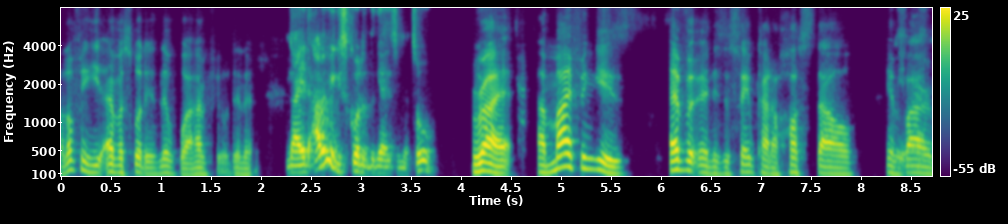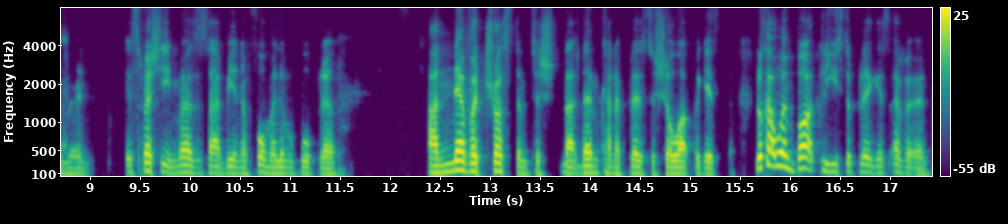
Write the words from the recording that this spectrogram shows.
I don't think he ever scored against Liverpool at Anfield, didn't it? no, I don't think he scored against him at all. Right. And my thing is, Everton is the same kind of hostile environment, especially Merseyside being a former Liverpool player. I never trust them to sh- like them kind of players to show up against. Look at when Barkley used to play against Everton,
